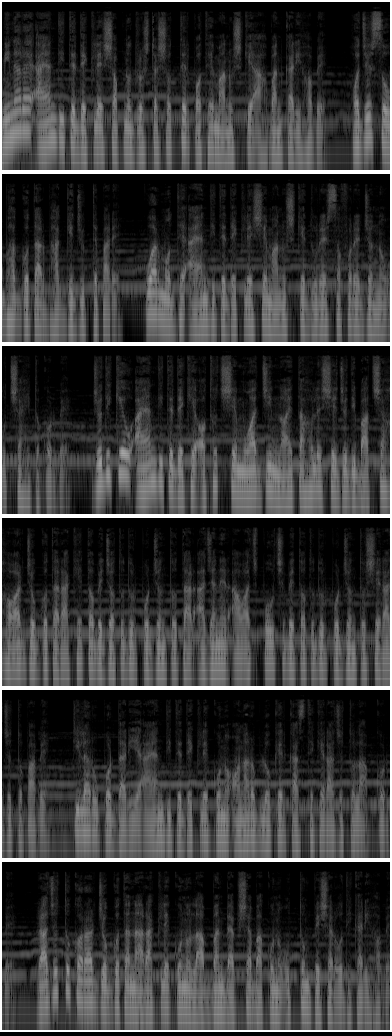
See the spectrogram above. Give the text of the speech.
মিনারায় আয়ান দিতে দেখলে স্বপ্নদ্রষ্টা সত্যের পথে মানুষকে আহ্বানকারী হবে। হজের সৌভাগ্য তার ভাগ্যে জুটতে পারে। কুয়ার মধ্যে আয়ান দিতে দেখলে সে মানুষকে দূরের সফরের জন্য উৎসাহিত করবে। যদি কেউ আয়ান দিতে দেখে অথচ সে মুয়াজ্জিন নয়, তাহলে সে যদি বাদশাহ হওয়ার যোগ্যতা রাখে, তবে যতদূর পর্যন্ত তার আজানের আওয়াজ পৌঁছবে, ততদূর পর্যন্ত সে রাজত্ব পাবে। টিলার উপর দাঁড়িয়ে আয়ান দিতে দেখলে কোনো অনারব লোকের কাছ থেকে রাজত্ব লাভ করবে। রাজত্ব করার যোগ্যতা না রাখলে কোনো লাভবান ব্যবসা বা কোনো উত্তম পেশার অধিকারী হবে।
